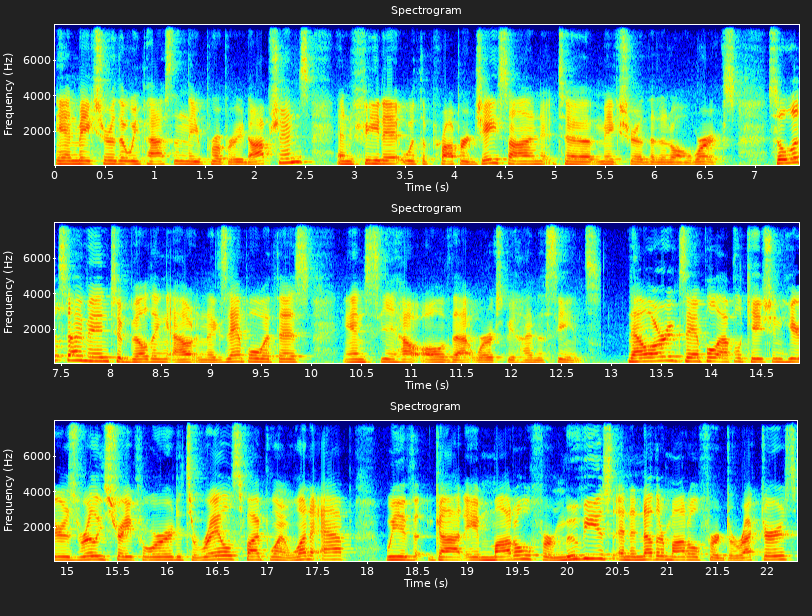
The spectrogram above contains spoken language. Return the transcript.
and make sure that we pass in the appropriate options and feed it with the proper JSON to make sure that it all works. So let's dive into building out an example with this and see how all of that works behind the scenes. Now our example application here is really straightforward. It's a Rails 5.1 app. We've got a model for movies and another model for directors,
